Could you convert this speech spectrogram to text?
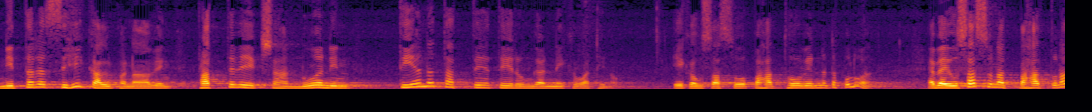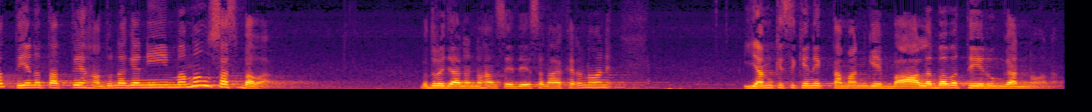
නිතර සිහි කල්පනාවෙන් ප්‍රත්‍යවේක්ෂා නුවණින් තියෙන தත්ත්වය තේරුම් ගන්න එක වටිනවා. ඒක උසස් හෝ පහත් හෝ වෙන්නට පුළුවන්. හැබැයි උසස් වුණත් පහත් වුණත් තියෙන தත්ත්වය හඳුනා ගැනීමම උසස් බව. බුදුරජාණන් වහන්සේ දේශනා කරනවානේ යම් කිසි කෙනෙක් Tamanගේ බාල බව තේරුම් ගන්නවා නම්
